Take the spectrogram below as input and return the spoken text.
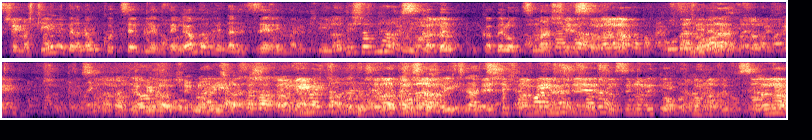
כשמשתינים לבן אדם קוצב לב, זה גם עובד על זרם, על... כי היא לא תישבר. הוא מקבל- הוא מקבל עוצמה של... סוללה. יפים לו, יש לפעמים שעושים לו ניתוח עוד פעם להחליף סוללה.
